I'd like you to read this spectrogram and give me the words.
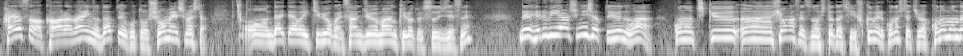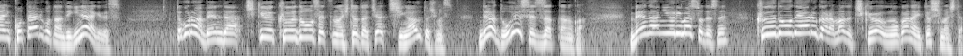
速さは変わらないのだということを証明しました。大体は1秒間に30万キロという数字ですね。で、ヘルビア主義者というのは、この地球、うん、氷河説の人たち含めるこの人たちは、この問題に答えることができないわけです。ところがベンダー、地球空洞説の人たちは違うとします。ではどういう説だったのか。ベーダによりますとですね、空洞であるからまず地球は動かないとしました。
